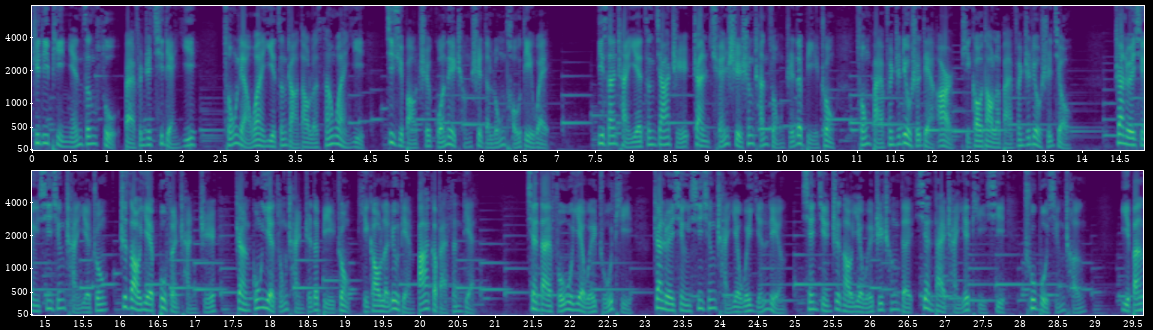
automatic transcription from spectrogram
GDP 年增速百分之七点一，从两万亿增长到了三万亿，继续保持国内城市的龙头地位。第三产业增加值占全市生产总值的比重从百分之六十点二提高到了百分之六十九，战略性新兴产业中制造业部分产值占工业总产值的比重提高了六点八个百分点，现代服务业为主体，战略性新兴产业为引领，先进制造业为支撑的现代产业体系初步形成，一般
